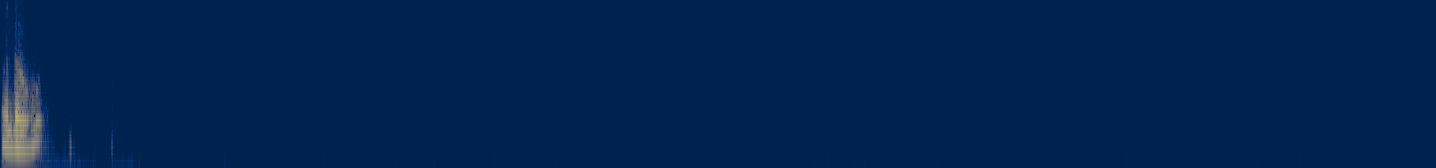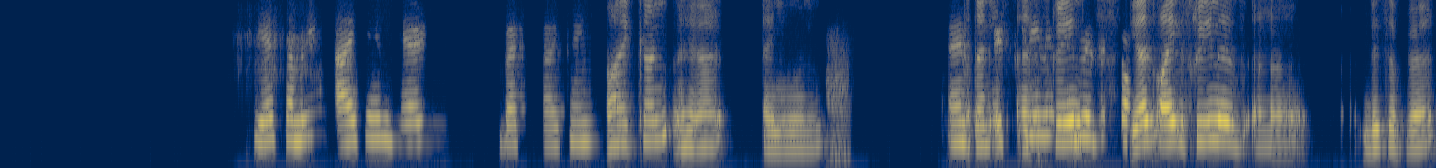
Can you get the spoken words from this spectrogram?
Hello. Yes, Samreen, I can hear you, but I think, I can't hear anyone. and But uh, screen is screen, yes, my screen is uh, disappeared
